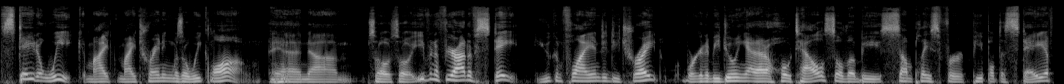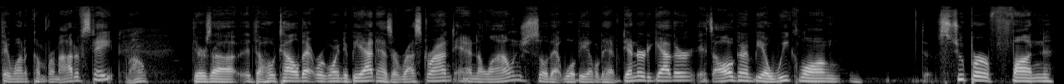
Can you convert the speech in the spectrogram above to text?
stayed a week. My my training was a week long, and um, so so even if you're out of state, you can fly into Detroit. We're going to be doing it at a hotel, so there'll be some place for people to stay if they want to come from out of state. Wow. There's a the hotel that we're going to be at has a restaurant and a lounge, so that we'll be able to have dinner together. It's all going to be a week long, super fun,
